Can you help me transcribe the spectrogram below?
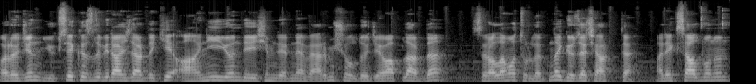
Aracın yüksek hızlı virajlardaki ani yön değişimlerine vermiş olduğu cevaplar da sıralama turlarında göze çarptı. Alex Albon'un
